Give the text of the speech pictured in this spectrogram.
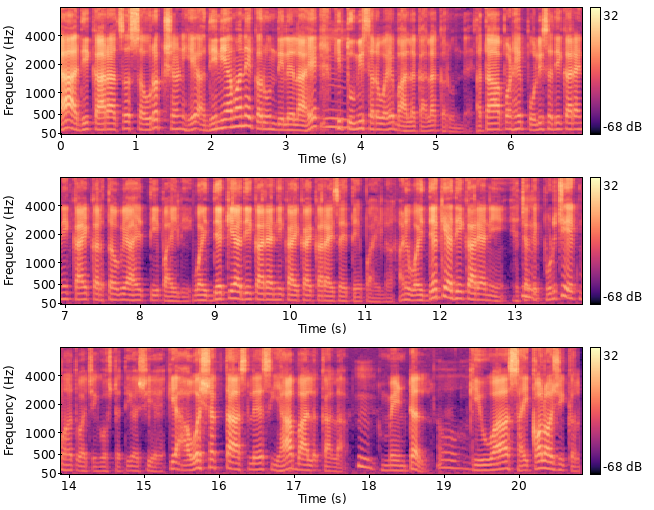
या अधिकाराचं संरक्षण हे अधिनियमाने करून दिलेलं आहे की तुम्ही सर्व हे बालकाला करून द्या आता आपण हे पोलीस अधिकाऱ्यांनी काय कर्तव्य आहेत ती पाहिली वैद्यकीय अधिकाऱ्यांनी काय काय करायचंय ते पाहिलं आणि वैद्यकीय अधिकाऱ्यांनी ह्याच्यात एक पुढची एक महत्वाची गोष्ट ती अशी आहे की आवश्यकता असल्यास ह्या बालकाला. मेंटल ओ किंवा सायकोलॉजिकल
